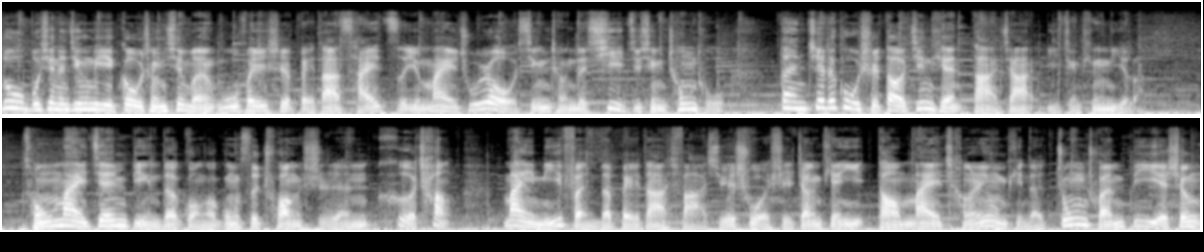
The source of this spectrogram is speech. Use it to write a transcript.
陆步轩的经历构成新闻，无非是北大才子与卖猪肉形成的戏剧性冲突。但这个故事到今天大家已经听腻了。从卖煎饼的广告公司创始人贺畅，卖米粉的北大法学硕士张天一，到卖成人用品的中传毕业生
